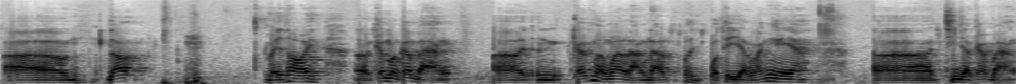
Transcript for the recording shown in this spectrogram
À, đó. Vậy thôi. À, cảm ơn các bạn. À, cảm ơn các bạn đã có thời gian lắng nghe. À, xin chào các bạn.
